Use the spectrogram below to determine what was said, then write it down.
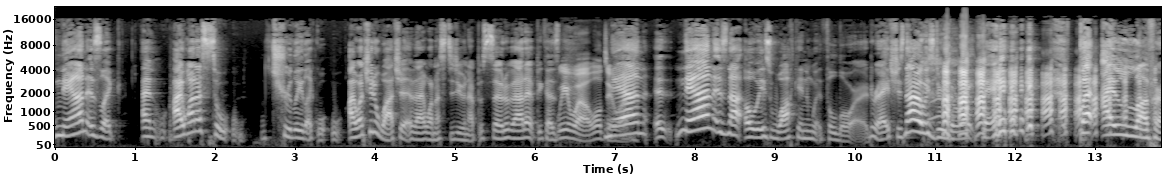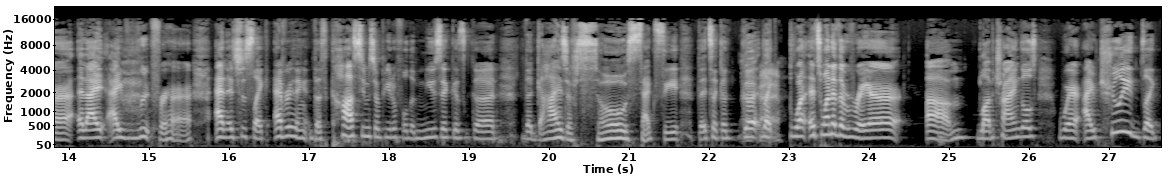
Nan is like, and I want us to truly like, I want you to watch it, and I want us to do an episode about it because We will. We'll do one. Nan, is, Nan is not always walking with the Lord, right? She's not always doing the right thing, but I love her and I I root for her, and it's just like everything. The costumes are beautiful, the music is good, the guys are so sexy. It's like a good Okay. like one. It's one of the rare um love triangles where I truly like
